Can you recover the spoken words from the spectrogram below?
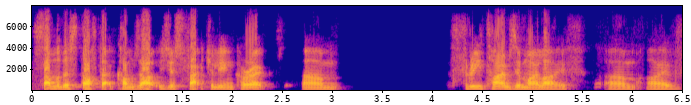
some of the stuff that comes out is just factually incorrect. Um, three times in my life, um, I've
